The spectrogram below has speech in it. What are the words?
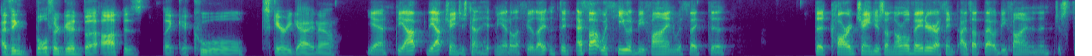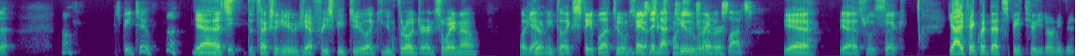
I think both are good, but Op is like a cool, scary guy now. Yeah, the op the op changes kind of hit me out of left field. I didn't think I thought with he would be fine with like the the card changes on normal Vader. I think I thought that would be fine, and then just the oh speed two. Huh, Yeah, that's nifty. that's actually huge. Yeah, free speed too. Like you can throw endurance away now. Like Yeah. you don't need to like staple that to him. You So basically six got two to training whatever. slots. Yeah, yeah, that's really sick. Yeah, I think with that speed too, you don't even.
